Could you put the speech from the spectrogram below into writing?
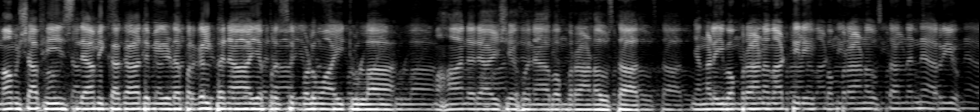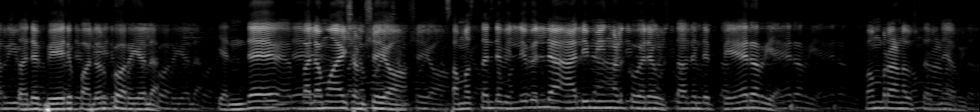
ഇമാം ഷാഫി ഇസ്ലാമിക് അക്കാദമിയുടെ പ്രഗത്ഭനായ പ്രിൻസിപ്പളുമായിട്ടുള്ള മഹാനരായ ഷെഹുന ബംബ്രാണ ഉസ്താദ്. ഞങ്ങൾ ഈ ബംബ്രാണ നാട്ടിൽ ബംബ്രാണ ഉസ്താദ് തന്നെ അറിയൂ. അതിന്റെ പേര് പലർക്കും അറിയാല. എന്റെ ബലമായ സംശയം സമസ്തന്റെ വലിയ വലിയ ആലിമ്യങ്ങൾക്ക് വരെ ഉസ്താദിന്റെ പേരറിയാം. ഉസ്താദിനെ അറിയും.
